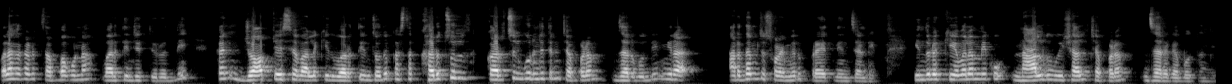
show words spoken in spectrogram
వాళ్ళకి అక్కడ తప్పకుండా వర్తించి తీరుద్ది. కానీ జాబ్ చేసే వాళ్ళకి ఇది వర్తించదు. కాస్త ఖర్చులు ఖర్చుల గురించి అయితే నేను చెప్పడం జరుగుద్ది. మీరు అర్థం చేసుకోవడం మీరు ప్రయత్నించండి. ఇందులో కేవలం మీకు నాలుగు విషయాలు చెప్పడం జరగబోతుంది.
